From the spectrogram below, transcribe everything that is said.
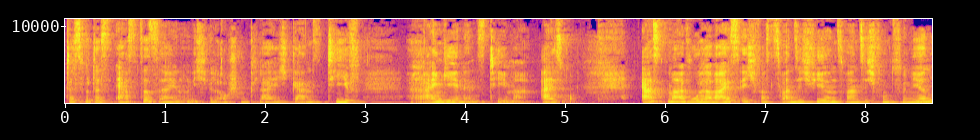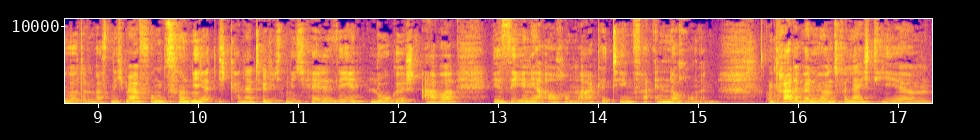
Das wird das erste sein und ich will auch schon gleich ganz tief reingehen ins Thema. Also, Erstmal, woher weiß ich, was 2024 funktionieren wird und was nicht mehr funktioniert? Ich kann natürlich nicht hell sehen, logisch, aber wir sehen ja auch im Marketing Veränderungen. Und gerade wenn wir uns vielleicht die ähm,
